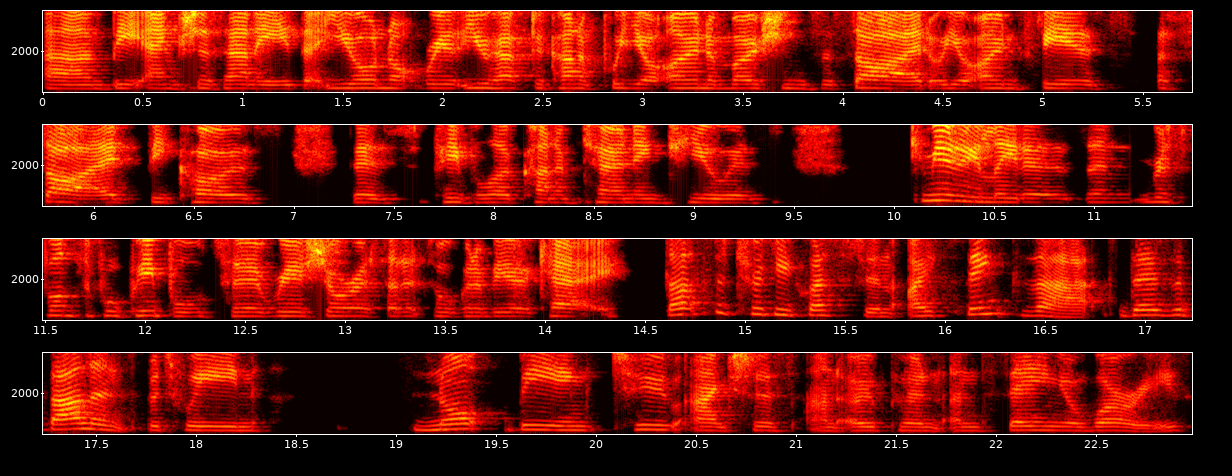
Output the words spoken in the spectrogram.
um, be anxious, Annie? That you're not real, you have to kind of put your own emotions aside or your own fears aside because there's people are kind of turning to you as community leaders and responsible people to reassure us that it's all going to be okay." That's a tricky question. I think that there's a balance between not being too anxious and open and saying your worries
